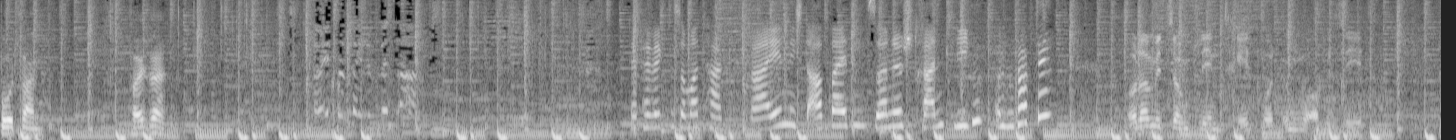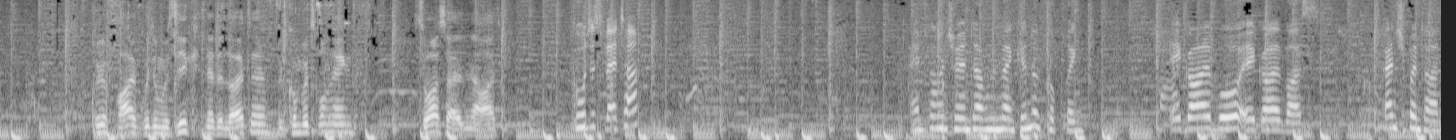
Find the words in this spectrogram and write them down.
Boot fahren. Heute. Leute, bei dem Wetter. Der perfekte Sommertag frei, nicht arbeiten, Sonne, Strand liegen und ein Cocktail? Oder mit so einem kleinen Tretboot irgendwo auf dem See. Gute Frage, gute Musik, nette Leute, mit Kumpels rumhängen. Sowas halt in der Art. Gutes Wetter. Einfach einen schönen Tag mit meinen Kindern verbringen. Egal wo, egal was. Ganz spontan.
